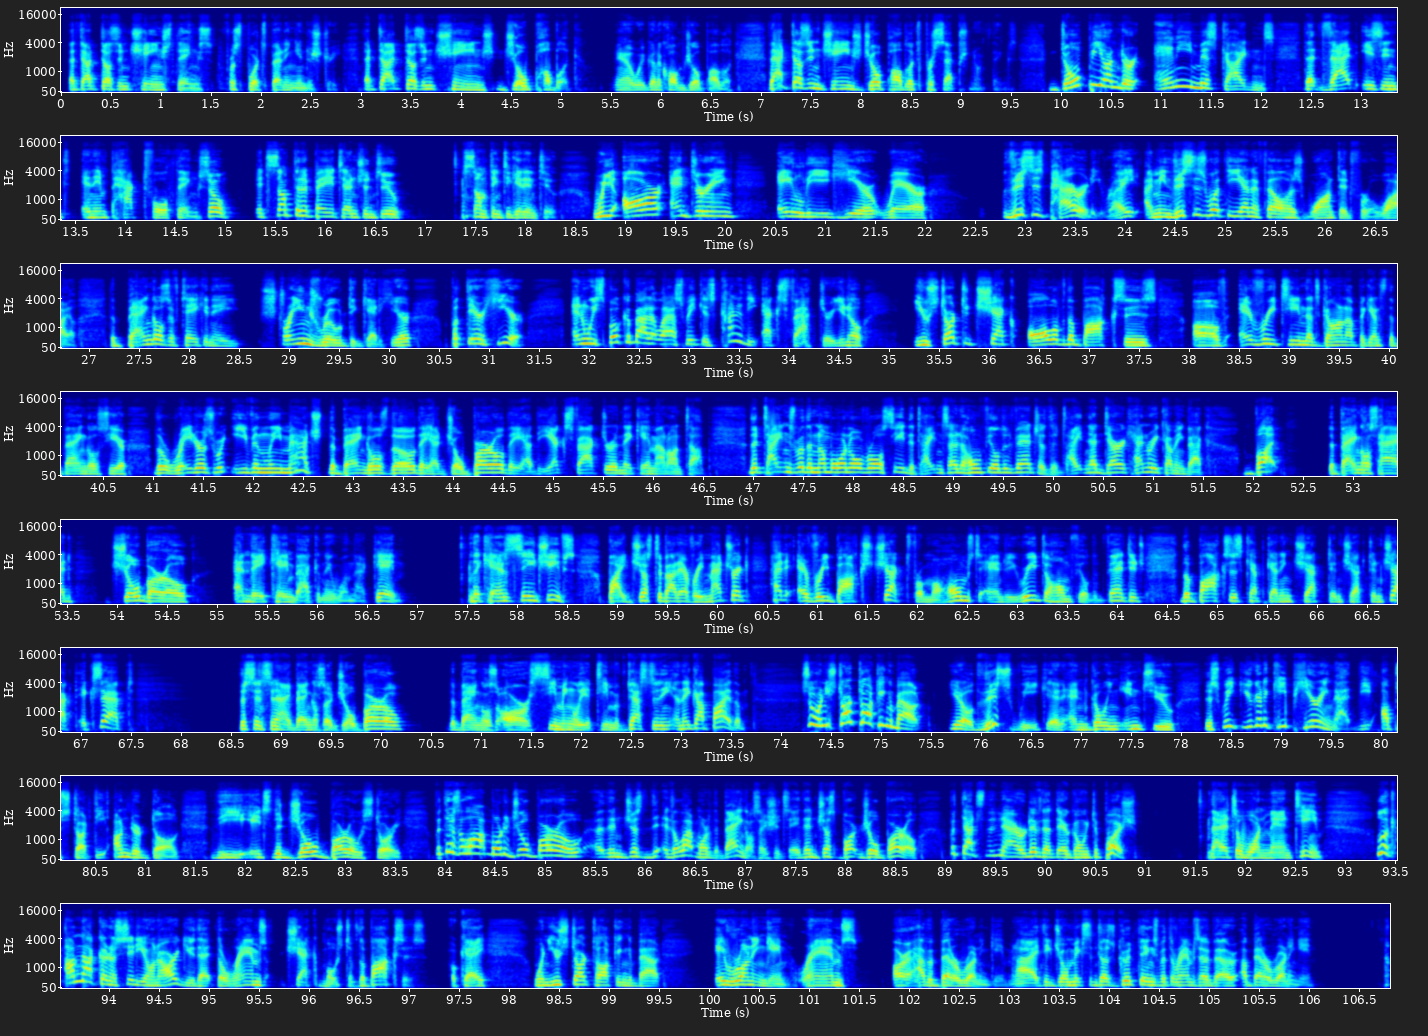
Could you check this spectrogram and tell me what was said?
that that doesn't change things for sports betting industry. That that doesn't change Joe Public. You know, we're going to call him Joe Public. That doesn't change Joe Public's perception of things. Don't be under any misguidance that that isn't an impactful thing. So it's something to pay attention to, something to get into. We are entering a league here where this is parity, right? I mean, this is what the NFL has wanted for a while. The Bengals have taken a strange road to get here, but they're here. And we spoke about it last week as kind of the X factor. You know, you start to check all of the boxes of every team that's gone up against the Bengals here. The Raiders were evenly matched. The Bengals, though, they had Joe Burrow, they had the X factor, and they came out on top. The Titans were the number one overall seed. The Titans had home field advantage. The Titan had Derrick Henry coming back. But the Bengals had Joe Burrow, and they came back and they won that game. The Kansas City Chiefs, by just about every metric, had every box checked from Mahomes to Andy Reid to home field advantage. The boxes kept getting checked and checked and checked, except the Cincinnati Bengals are Joe Burrow. The Bengals are seemingly a team of destiny, and they got by them. So when you start talking about you know, this week and, and going into this week, you're going to keep hearing that the upstart, the underdog, the it's the Joe Burrow story. But there's a lot more to Joe Burrow uh, than just a lot more to the Bengals, I should say, than just Bar- Joe Burrow. But that's the narrative that they're going to push. That it's a one man team. Look, I'm not going to sit here and argue that the Rams check most of the boxes. Okay, when you start talking about a running game, Rams are have a better running game. And I think Joe Mixon does good things, but the Rams have a, a better running game.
